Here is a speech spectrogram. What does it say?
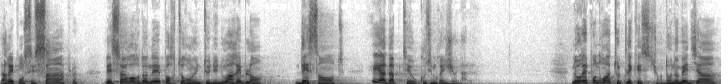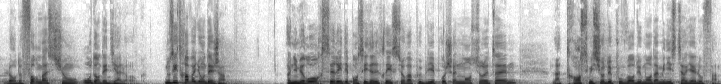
La réponse est simple, les sœurs ordonnées porteront une tenue noire et blanc, décente et adaptée aux coutumes régionales. Nous répondrons à toutes les questions dans nos médias, lors de formations ou dans des dialogues. Nous y travaillons déjà. Un numéro hors série des pensées directrices sera publié prochainement sur le thème La transmission du pouvoir du mandat ministériel aux femmes.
